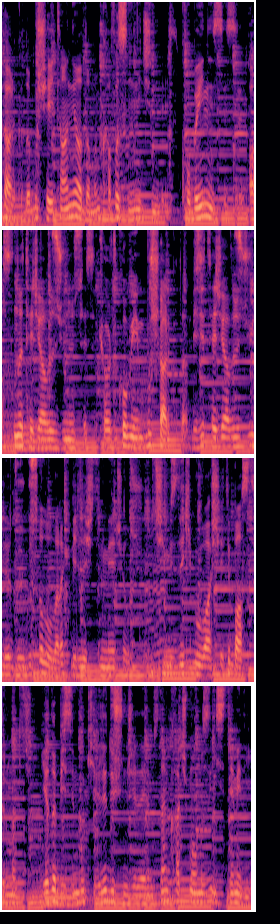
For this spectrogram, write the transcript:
Şarkıda bu şeytani adamın kafasının içindeyiz. Cobain'in sesi aslında tecavüzcünün sesi. Kurt Cobain bu şarkıda bizi tecavüzcüyle duygusal olarak birleştirmeye çalışıyor. İçimizdeki bu vahşeti bastırmak için ya da bizim bu kirli düşüncelerimizden kaçmamızı istemediği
